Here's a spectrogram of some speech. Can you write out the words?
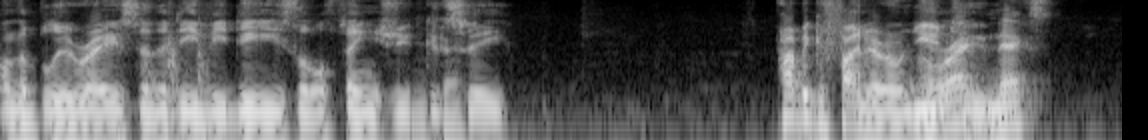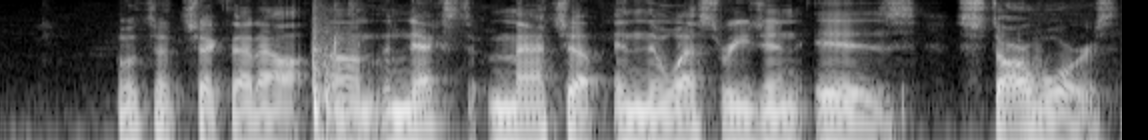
on the Blu-rays and the DVDs, little things you could see. Probably could find it on YouTube. All right, next. Let's have to check that out. Um, the next matchup in the West region is Star Wars:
